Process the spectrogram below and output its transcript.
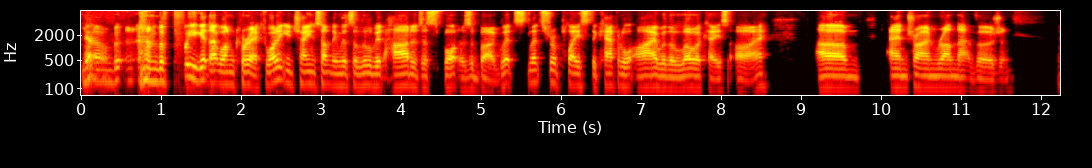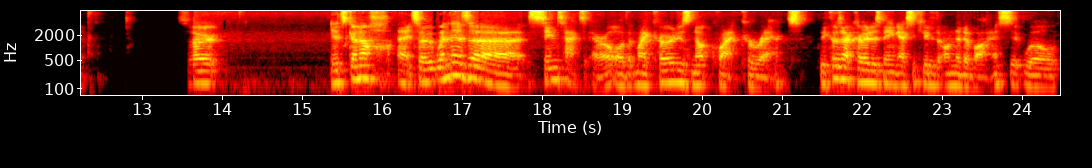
yep. Uh, but before you get that one correct, why don't you change something that's a little bit harder to spot as a bug? Let's let's replace the capital I with a lowercase i, um, and try and run that version. So it's gonna, uh, so when there's a syntax error or that my code is not quite correct, because our code is being executed on the device, it will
